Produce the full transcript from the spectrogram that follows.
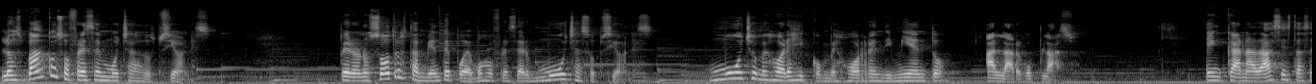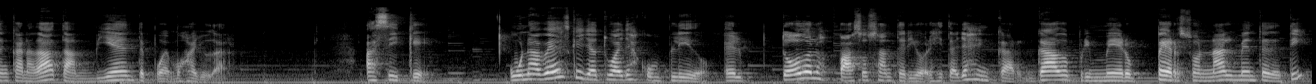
Los bancos ofrecen muchas opciones, pero nosotros también te podemos ofrecer muchas opciones, mucho mejores y con mejor rendimiento a largo plazo. En Canadá, si estás en Canadá, también te podemos ayudar. Así que una vez que ya tú hayas cumplido todos los pasos anteriores y te hayas encargado primero personalmente de ti,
